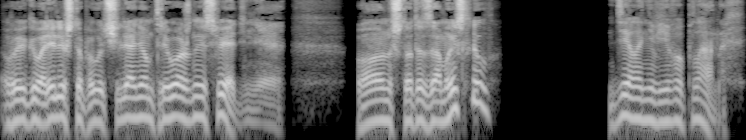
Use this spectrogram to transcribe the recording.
Вы говорили, что получили о нем тревожные сведения. Он что-то замыслил? Дело не в его планах.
